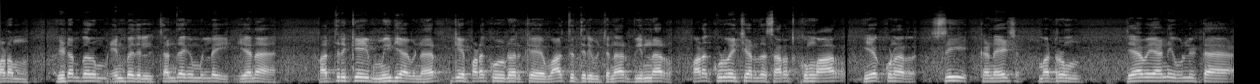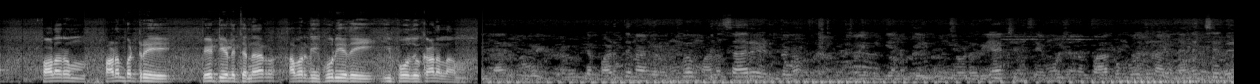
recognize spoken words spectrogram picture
படம் இடம்பெறும் என்பதில் சந்தேகமில்லை என பத்திரிகை மீடியாவினர் இங்கே படக்குழுவினருக்கு வாழ்த்து தெரிவித்தனர். பின்னர் படக்குழுவைச் சேர்ந்த சரத்குமார் இயக்குனர் ஸ்ரீ கணேஷ் மற்றும் தேவயானி உள்ளிட்ட பலரும் படம் பற்றி பேட்டியளித்தனர். அவர்கள் கூறியதை இப்போது காணலாம். இந்த படத்தை நாங்கள் ரொம்ப மனசார எடுத்தோம். ஸோ இன்னைக்கு எனக்கு உங்களோட ரியாக்ஷன்ஸ் எமோஷனை பார்க்கும்போது நாங்கள் நினச்சது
